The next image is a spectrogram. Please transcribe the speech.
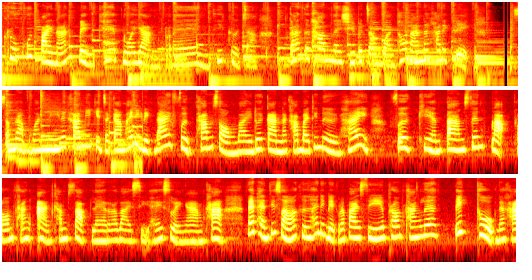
ที่ครูพูดไปนั้นเป็นแค่ตัวอย่างแรงที่เกิดจากการกระทำในชีวิตประจำวันเท่านั้นนะคะเด็กๆสำหรับวันนี้นะคะมีกิจกรรมให้เด็กๆ ได้ฝึกทำสองใบด้วยกันนะคะ ใบที่ 1 ให้ฝึกเขียนตามเส้นประพร้อมทั้งอ่านคำศัพท์และระบายสีให้สวยงามค่ะ และแผนที่ 2 ก็คือให้เด็กๆ ระบายสี พร้อมทั้งเลือกติ๊กถูกนะคะ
